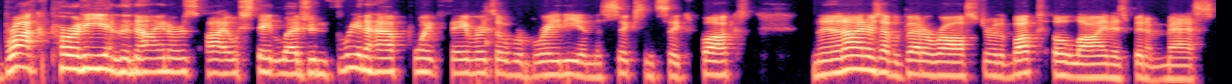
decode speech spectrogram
Brock Purdy and the Niners, Iowa State legend, three and a half point favorites over Brady and the six and six Bucks. And the Niners have a better roster. The Bucks O line has been a mess.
